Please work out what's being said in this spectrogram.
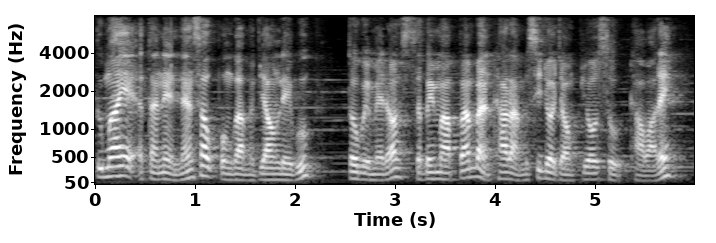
သူမရဲ့အတန်နဲ့လမ်းဆောက်ပုံကမပြောင်းလဲဘူး။သို့ပေမဲ့တော့စပိန်မှာပန်းပန်ထားတာမရှိတော့ကြောင်းပြောဆိုထားပါတယ်။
